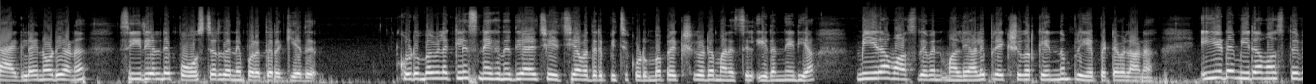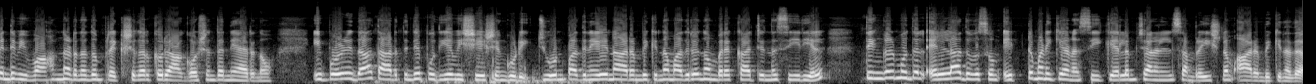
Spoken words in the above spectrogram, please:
ടാഗ് ലൈനോടെയാണ് സീരിയലിന്റെ പോസ്റ്റർ തന്നെ പുറത്തിറക്കിയത്. കുടുംബവിളക്കിലെ സ്നേഹനിധിയായ ചേച്ചി അവതരിപ്പിച്ച കുടുംബ പ്രേക്ഷകരുടെ മനസ്സിൽ ഇടം നേടിയ മീര വാസുദേവൻ മലയാളി പ്രേക്ഷകർക്ക് എന്നും പ്രിയപ്പെട്ടവളാണ്. ഈയിടെ മീര വാസുദേവന്റെ വിവാഹം നടന്നതും പ്രേക്ഷകർക്ക് ഒരു ആഘോഷം തന്നെയായിരുന്നു. ഇപ്പോഴിതാ താരത്തിന്റെ പുതിയ വിശേഷം കൂടി. ജൂൺ പതിനേഴിന് ആരംഭിക്കുന്ന മധുര നൊമ്പരക്കാറ്റ് എന്ന സീരിയൽ തിങ്കൾ മുതൽ എല്ലാ ദിവസവും എട്ട് മണിക്കാണ് സി കേരളം ചാനലിൽ സംപ്രേഷണം ആരംഭിക്കുന്നത്.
